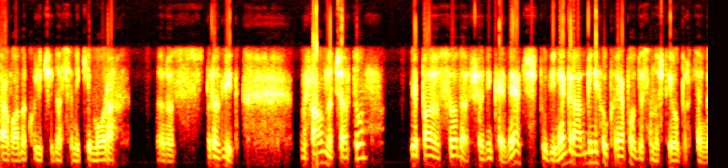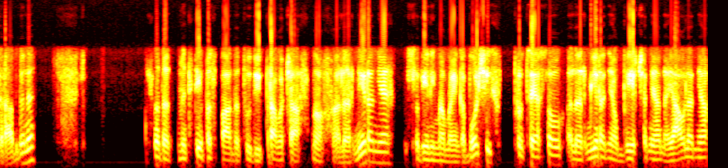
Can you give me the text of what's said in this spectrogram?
ta vodna količina se nekje mora raz, razliti. V samem načrtu je pa seveda še nekaj več, tudi ne gradbenih ukrepov, da sem naštel predvsem gradbene. Seveda med te pa spada tudi pravočasno alarmiranje. V Sloveniji imamo enega boljših procesov alarmiranja, obveščanja, najavljanja.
